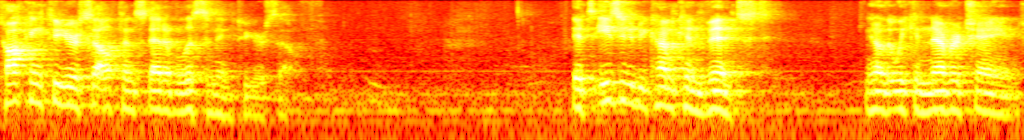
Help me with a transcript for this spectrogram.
talking to yourself instead of listening to yourself. It's easy to become convinced, you know, that we can never change.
